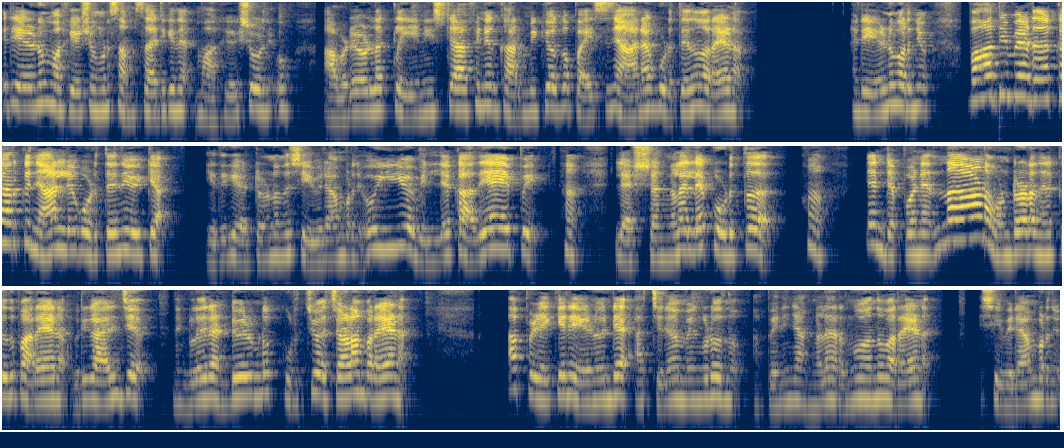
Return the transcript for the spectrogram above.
രേണു മഹേഷും കൂടെ സംസാരിക്കുന്നത് മഹേഷ് പറഞ്ഞു ഓ അവിടെയുള്ള ക്ലീനിങ് സ്റ്റാഫിനും കർമ്മിക്കും ഒക്കെ പൈസ ഞാനാ കൊടുത്തതെന്ന് പറയണം. രേണു പറഞ്ഞു വാദ്യമേടക്കാർക്ക് ഞാനല്ലേ കൊടുത്തതെന്ന് ചോദിക്കാം? ഇത് കേട്ടോണ്ടെന്ന് ശിവരാം പറഞ്ഞു അയ്യോ വലിയ കഥയായിപ്പോയി ലക്ഷങ്ങളല്ലേ കൊടുത്തത്. എന്റെ പൊന്നെ നാണം ഉണ്ടോടാ നിനക്കിത് പറയാനോ? ഒരു കാര്യം ചെയ്യാം. നിങ്ങൾ രണ്ടുപേരും കൂടെ കുറിച്ച് വെച്ചോളാൻ പറയണം. അപ്പോഴേക്കും രേണുവിന്റെ അച്ഛനും അമ്മയും കൂടെ വന്നു. അപ്പൊ ഇനി ഞങ്ങൾ ഇറങ്ങുവാന്ന് പറയണം. ശിവരാം പറഞ്ഞു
